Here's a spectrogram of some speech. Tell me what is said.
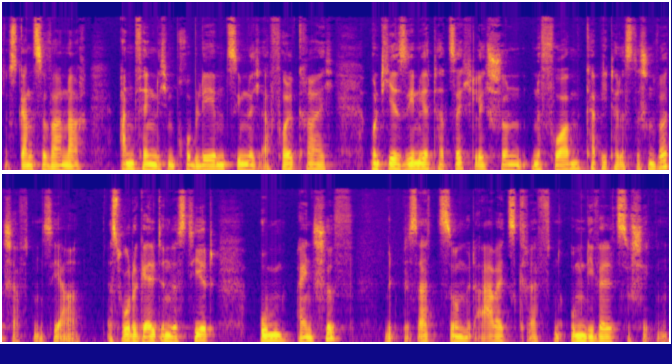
Das Ganze war nach anfänglichen Problemen ziemlich erfolgreich und hier sehen wir tatsächlich schon eine Form kapitalistischen Wirtschaftens. Ja, es wurde Geld investiert, um ein Schiff mit Besatzung, mit Arbeitskräften um die Welt zu schicken.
